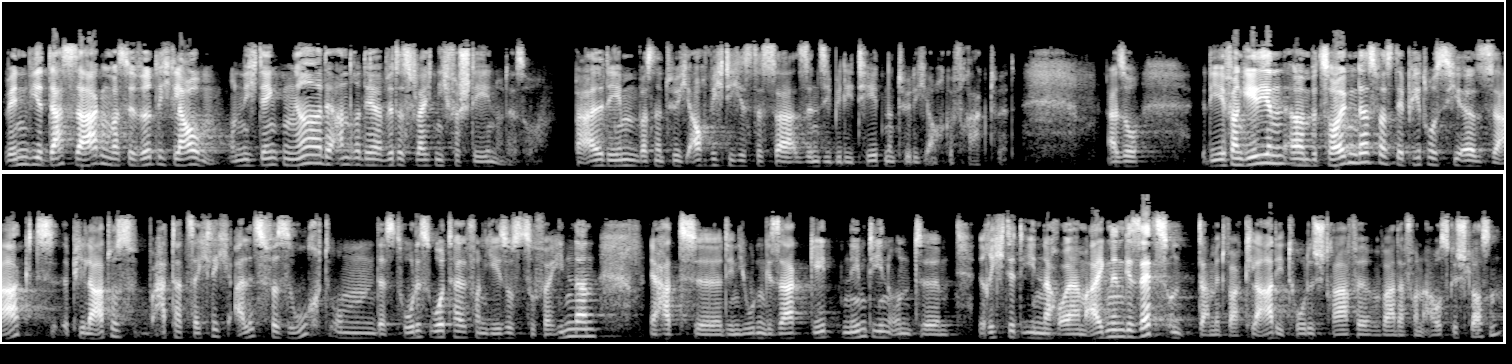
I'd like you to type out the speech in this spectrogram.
wenn wir das sagen, was wir wirklich glauben und nicht denken, na, der andere, der wird es vielleicht nicht verstehen oder so. Bei all dem, was natürlich auch wichtig ist, dass da Sensibilität natürlich auch gefragt wird. Also die Evangelien äh, bezeugen das, was der Petrus hier sagt. Pilatus hat tatsächlich alles versucht, um das Todesurteil von Jesus zu verhindern. Er hat äh, den Juden gesagt, geht, nehmt ihn und äh, richtet ihn nach eurem eigenen Gesetz. Und damit war klar, die Todesstrafe war davon ausgeschlossen.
